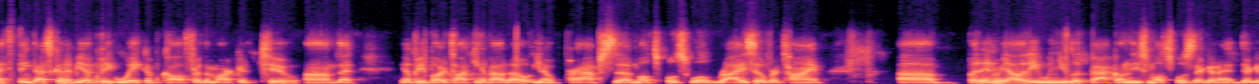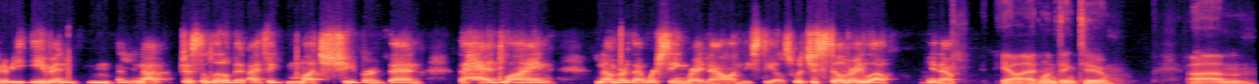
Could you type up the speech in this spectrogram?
I think that's going to be a big wake up call for the market too. Um, that you know people are talking about, oh, you know, perhaps the multiples will rise over time. Um, but in reality, when you look back on these multiples, they're gonna they're gonna be even not just a little bit. I think much cheaper than the headline number that we're seeing right now on these deals, which is still very low. You know. Yeah, I'll add one thing too. Um,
